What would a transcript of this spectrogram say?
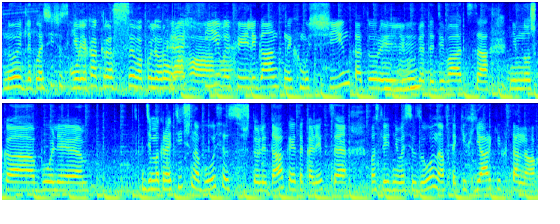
но и для классических О, яка красива кольорова красивых и элегантных мужчин, которые Мгм. любят одеваться немножко более демократично в офис, что ли так. Это коллекция последнего сезона в таких ярких тонах.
